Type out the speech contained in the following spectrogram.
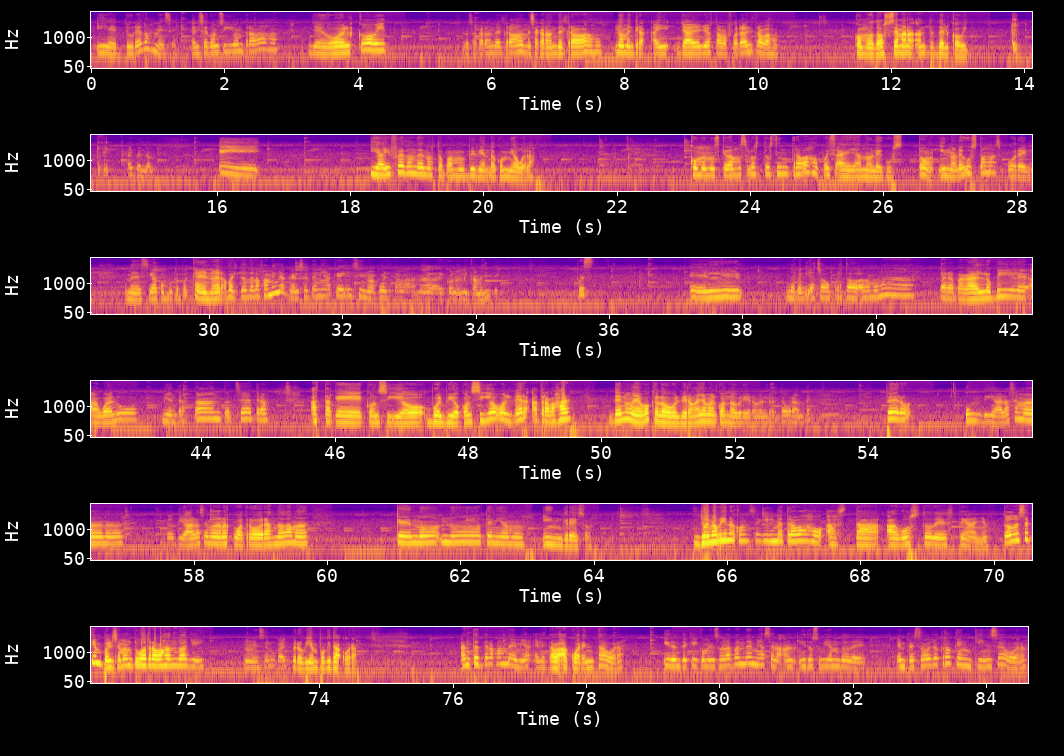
y duré dos meses. Él se consiguió un trabajo, llegó el COVID, lo sacaron del trabajo, me sacaron del trabajo. No, mentira, ahí ya yo estaba fuera del trabajo. Como dos semanas antes del COVID. Ay, perdón. Y, y ahí fue donde nos topamos viviendo con mi abuela. Como nos quedamos los dos sin trabajo, pues a ella no le gustó. Y no le gustó más por él. Me decía como que pues que él no era parte de la familia, que él se tenía que ir si no aportaba nada económicamente. Pues él le pedía chavos prestados a la mamá para pagar los biles, agua, luz mientras tanto, etcétera, hasta que consiguió, volvió, consiguió volver a trabajar de nuevo, que lo volvieron a llamar cuando abrieron el restaurante, pero un día a la semana, dos días a la semana, cuatro horas nada más, que no, no teníamos ingresos. Yo no vine a conseguirme trabajo hasta agosto de este año. Todo ese tiempo él se mantuvo trabajando allí en ese lugar, pero bien poquitas horas. Antes de la pandemia, él estaba a 40 horas. Y desde que comenzó la pandemia, se la han ido subiendo de. Empezó, yo creo que en 15 horas.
